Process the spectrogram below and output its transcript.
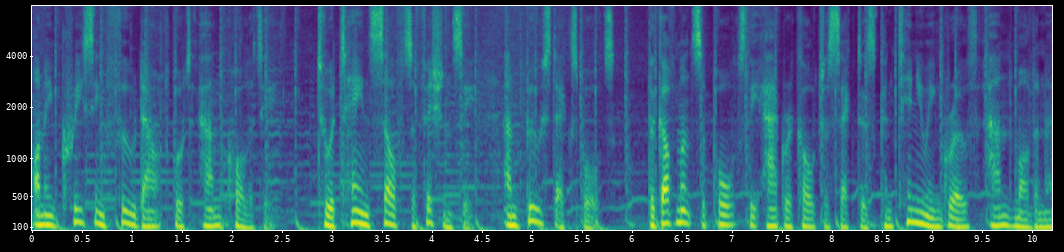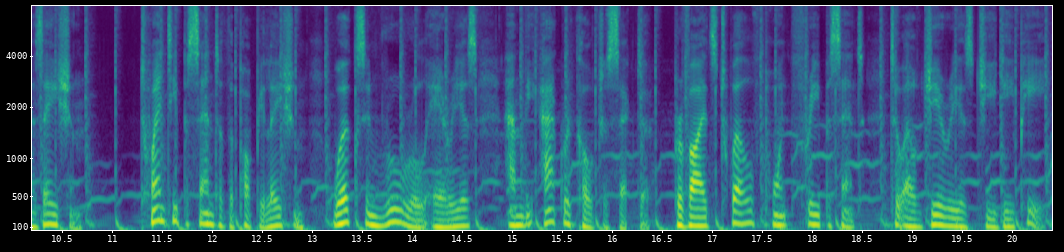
on increasing food output and quality. To attain self-sufficiency and boost exports, the government supports the agriculture sector's continuing growth and modernization. 20% of the population works in rural areas and the agriculture sector provides 12.3% to Algeria's GDP.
